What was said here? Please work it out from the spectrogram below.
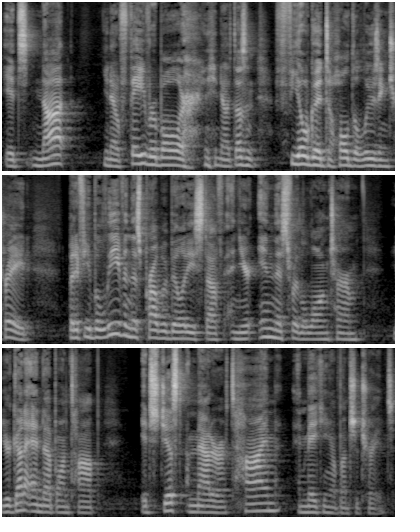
it's not, you know, favorable or you know, it doesn't feel good to hold the losing trade. But if you believe in this probability stuff and you're in this for the long term, you're going to end up on top. It's just a matter of time and making a bunch of trades.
